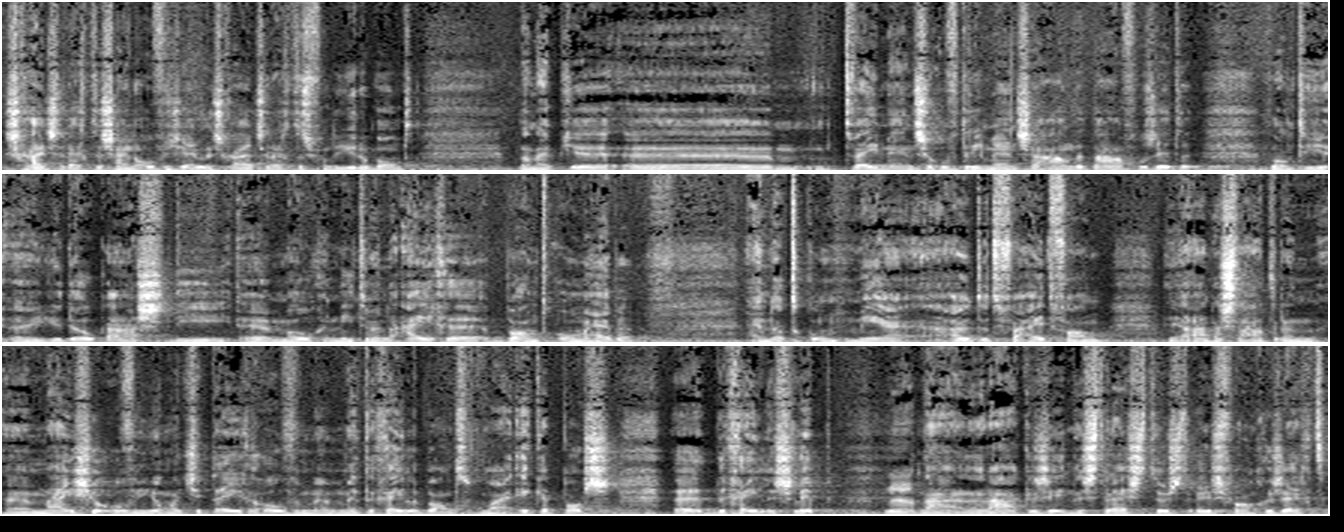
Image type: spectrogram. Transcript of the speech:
Scheidsrechters zijn de officiële scheidsrechters van de Jurobond. Dan heb je eh, twee mensen of drie mensen aan de tafel zitten. Want die eh, judoka's die eh, mogen niet hun eigen band om hebben. En dat komt meer uit het feit van, ja, dan staat er een eh, meisje of een jongetje tegenover me met de gele band, maar ik heb pas eh, de gele slip. Nou, dan raken ze in de stress. Dus er is van gezegd,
